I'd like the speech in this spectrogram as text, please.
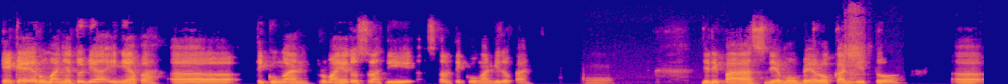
kayak kayak rumahnya tuh dia ini apa? eh, tikungan. Rumahnya tuh setelah di setelah tikungan gitu kan. Hmm. Jadi pas dia mau belokan gitu, eh,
